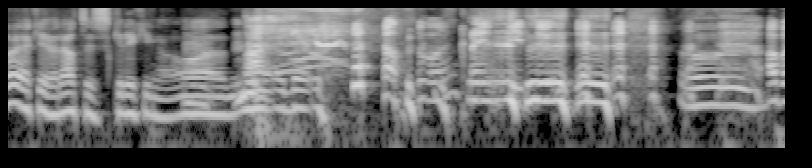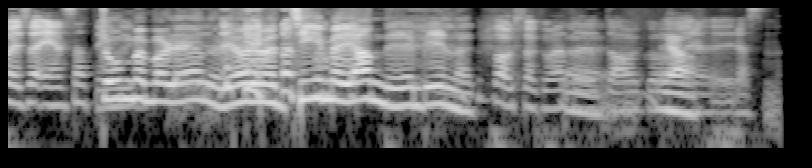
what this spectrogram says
Da gikk jeg rett i skrikinga. Og Mm. nei, det, Ja, det var en klein skitur. Jeg bare sa én setning. Dumme Marlene, vi har jo en time igjen i den bilen her. Baksnakka meg til Eh, Dag og ja. resten.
